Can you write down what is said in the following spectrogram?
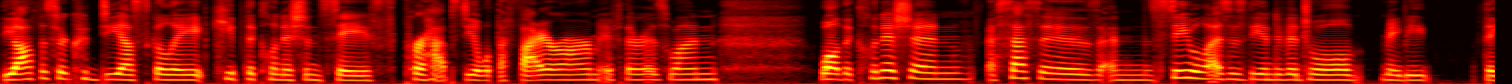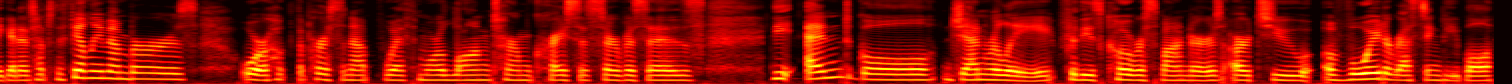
The officer could de escalate, keep the clinician safe, perhaps deal with the firearm if there is one. While the clinician assesses and stabilizes the individual, maybe they get in touch with family members or hook the person up with more long term crisis services. The end goal, generally, for these co responders are to avoid arresting people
